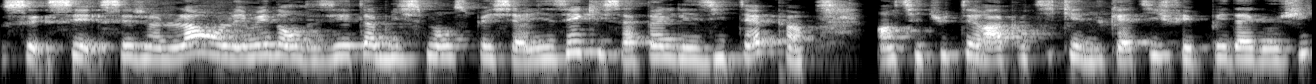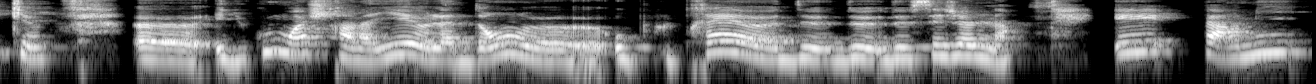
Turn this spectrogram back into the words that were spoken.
ces jeunes-là, on les met dans des établissements spécialisés qui s'appellent les ITEP, Instituts thérapeutiques, éducatifs et pédagogiques. et du coup, moi, je travaillais là-dedans au plus près de, de, de ces jeunes-là. Et parmi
